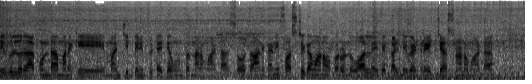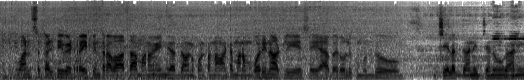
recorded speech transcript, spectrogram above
తెగుళ్ళు రాకుండా మనకి మంచి బెనిఫిట్ అయితే ఉంటుందన్నమాట. సో దానికని ఫస్ట్గా మనం ఒక రెండు వాళ్ళు అయితే కల్టివేటర్ వేసి చేస్తున్నాం అనమాట వన్స్ కల్టివేటర్ అయిపోయిన తర్వాత మనం ఏం చేద్దాం అనుకుంటున్నాం అంటే మనం వరి నాట్లు వేసే యాభై రోజులకు ముందు జీలకు కానీ జనుము కానీ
